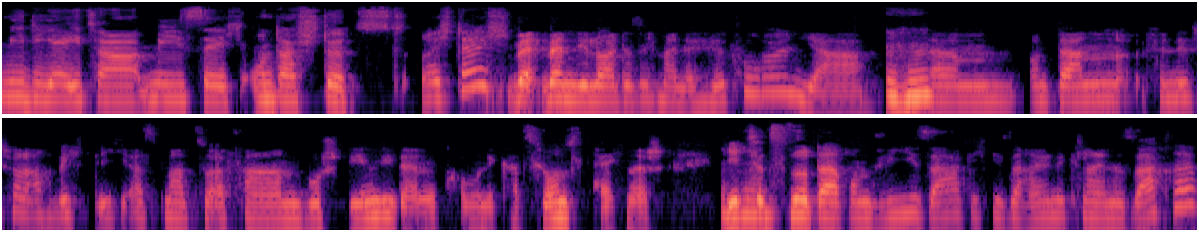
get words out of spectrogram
Mediator-mäßig unterstützt, richtig? Wenn, wenn, die Leute sich meine Hilfe holen, ja. Mhm. Ähm, und dann finde ich es schon auch wichtig, erstmal zu erfahren, wo stehen die denn kommunikationstechnisch? Geht es mhm. jetzt nur darum, wie sage ich diese eine kleine Sache?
